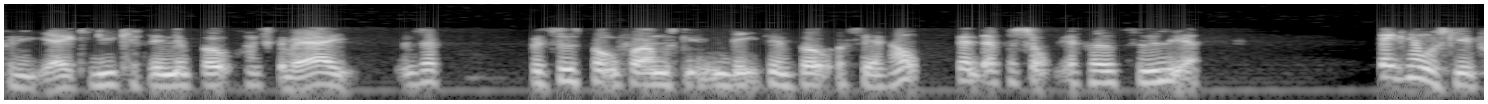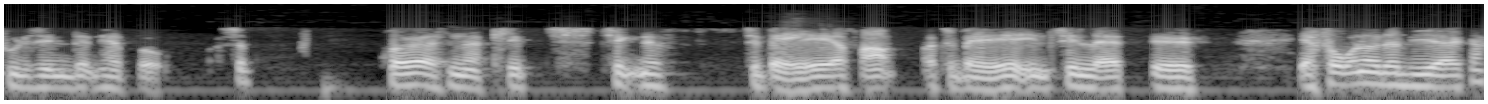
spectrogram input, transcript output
fordi jeg ikke lige kan finde en bog, han skal være i. Men så på et tidspunkt får jeg måske en idé til en bog og siger, hov, den der person, jeg havde tidligere, den kan måske puttes ind i den her bog. Og så prøver jeg sådan at klippe tingene tilbage og frem og tilbage, indtil at øh, jeg får noget, der virker.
